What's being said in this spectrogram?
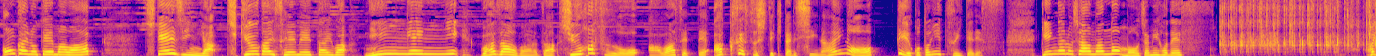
今回のテーマは、地底人や地球外生命体は人間にわざわざ周波数を合わせてアクセスしてきたりしないのっていうことについてです。銀河のシャーマンのモージャミホです。はい。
